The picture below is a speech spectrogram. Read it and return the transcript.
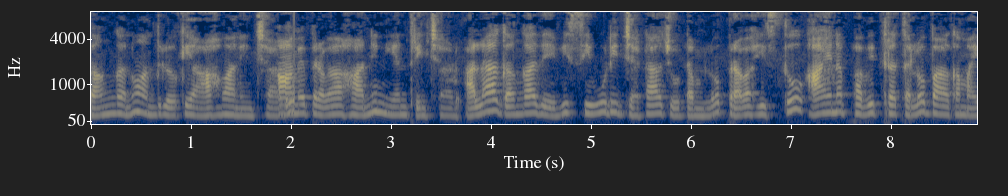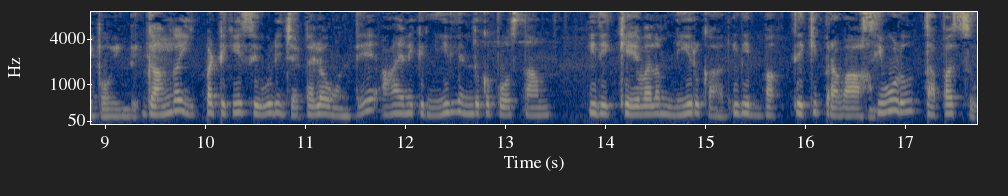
గంగను అందులోకి ఆహ్వానించాడు. ఆమె ప్రవాహాన్ని నియంత్రించాడు. అలా గంగాదేవి శివుడి జటాజూటంలో ప్రవహిస్తూ ఆయన పవిత్రతలో భాగమైపోయింది. గంగ ఇప్పటికీ శివుడి జటలో ఉంటే ఆయనకి నీళ్ళెందుకు పోస్తాం? ఇది కేవలం నీరు కాదు ఇది భక్తికి ప్రవాహం. శివుడు తపస్సు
